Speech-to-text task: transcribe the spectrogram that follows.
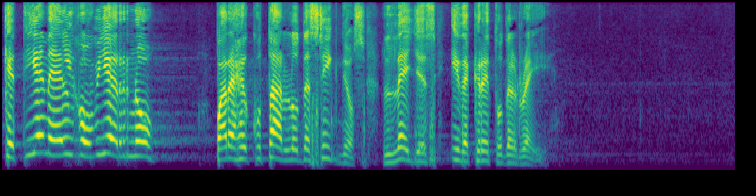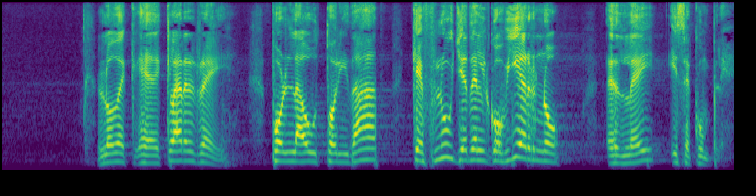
que tiene el gobierno para ejecutar los designios, leyes y decretos del rey. Lo que declara el rey por la autoridad que fluye del gobierno es ley y se cumple.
